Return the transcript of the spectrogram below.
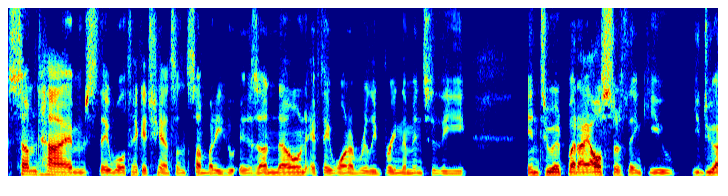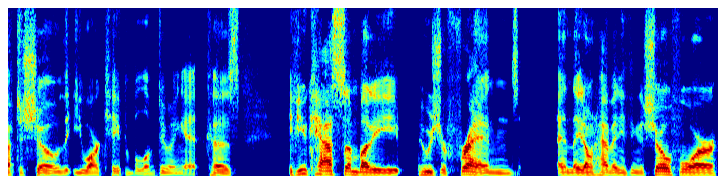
sometimes they will take a chance on somebody who is unknown if they want to really bring them into the into it, but I also think you you do have to show that you are capable of doing it cuz if you cast somebody who's your friend and they don't have anything to show for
